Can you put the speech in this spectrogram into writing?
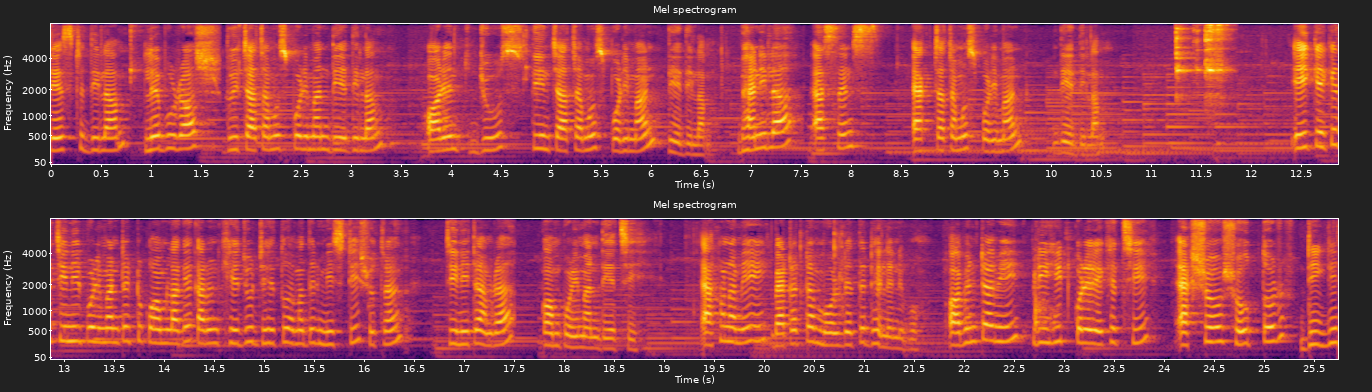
জেস্ট দিলাম, লেবু রস, দুই চা চামচ পরিমাণ দিয়ে দিলাম, অরেঞ্জ জুস, তিন চা চামচ পরিমাণ দিয়ে দিলাম, ভ্যানিলা অ্যাসেন্স এক চা চামচ পরিমাণ দিয়ে দিলাম। এই কেকে চিনির পরিমাণটা একটু কম লাগে, কারণ খেজুর যেহেতু আমাদের মিষ্টি, সুতরাং চিনিটা আমরা কম পরিমাণ দিয়েছি। এখন আমি ব্যাটারটা মোল্ডেতে ঢেলে নেব। ওভেনটা আমি প্রিহিট করে রেখেছি একশো সত্তর ডিগ্রি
